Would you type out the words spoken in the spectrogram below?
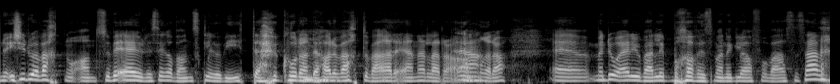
når ikke du har vært noe annet, så er jo det sikkert vanskelig å vite hvordan det hadde vært å være det ene eller det andre. da. Eh, men da er det jo veldig bra hvis man er glad for å være seg selv.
